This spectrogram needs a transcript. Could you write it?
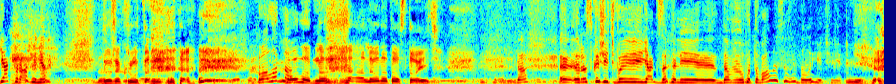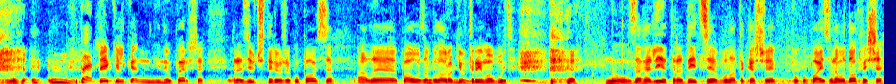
Як враження? Дуже круто. Холодно? Холодно, але воно то стоїть. Да? Е, Розкажіть, ви як взагалі дав- готувалися заздалегідь чи ні? Ні. Перше. Декілька, ні, не вперше. Разів чотири вже купався, але пауза була років три, мабуть. Ну, взагалі, традиція була така, що як покупаєшся на водохреще,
